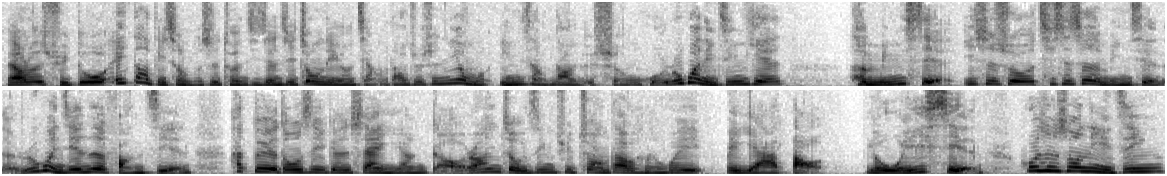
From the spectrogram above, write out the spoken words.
聊了许多，诶，到底什么是囤积症？其实重点有讲到，就是你有没有影响到你的生活？如果你今天很明显，医师说，其实这很明显的。如果你今天这个房间，它堆的东西跟山一样高，然后你走进去撞到，可能会被压到，有危险，或是说你已经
